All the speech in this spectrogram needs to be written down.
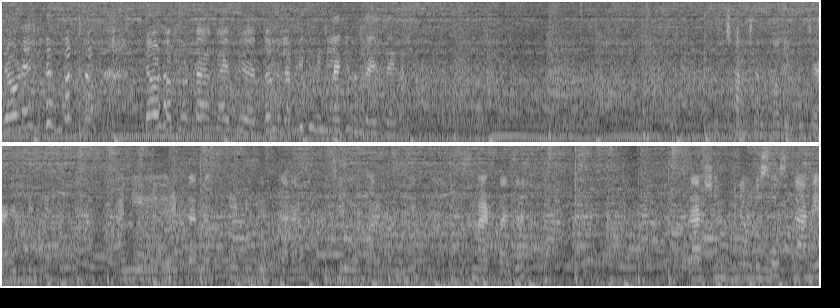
विचारायचं तेवढा मोठा काय तनुला पिकनिकला घेऊन जायचंय का? क्वालिटीचे आहेत तिथे आणि एकदा नक्की विजिट करा जिओ मार्टमध्ये स्मार्ट बाजार. राशन पण एवढं स्वस्त आहे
